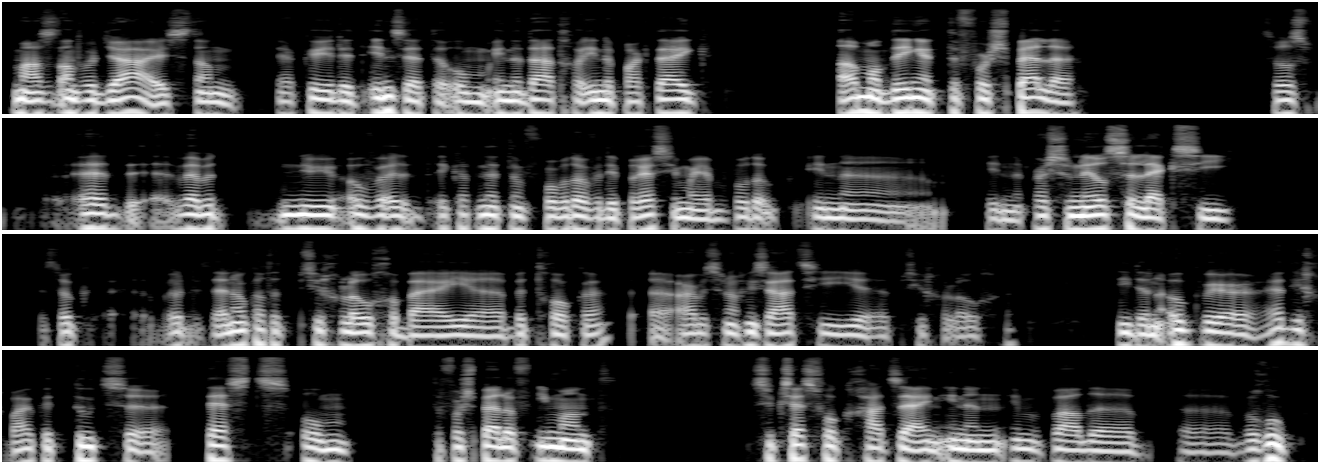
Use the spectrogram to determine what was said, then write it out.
Maar als het antwoord ja is, dan ja, kun je dit inzetten om inderdaad gewoon in de praktijk allemaal dingen te voorspellen. Zoals, eh, we hebben het nu over, ik had net een voorbeeld over depressie, maar je hebt bijvoorbeeld ook in, eh, in personeelselectie. Dat is ook, eh, er zijn ook altijd psychologen bij eh, betrokken, eh, arbeids- en organisatiepsychologen. Die dan ook weer, hè, die gebruiken toetsen, tests om te voorspellen of iemand succesvol gaat zijn in een, in een bepaalde eh, beroep.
